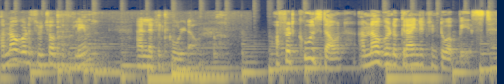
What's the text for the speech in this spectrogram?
I'm now going to switch off the flame and let it cool down. After it cools down, I'm now going to grind it into a paste.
